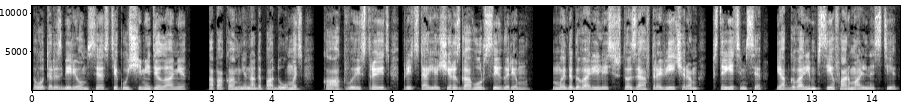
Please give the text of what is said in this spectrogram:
вот и разберемся с текущими делами. А пока мне надо подумать, как выстроить предстоящий разговор с Игорем. Мы договорились, что завтра вечером встретимся и обговорим все формальности.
